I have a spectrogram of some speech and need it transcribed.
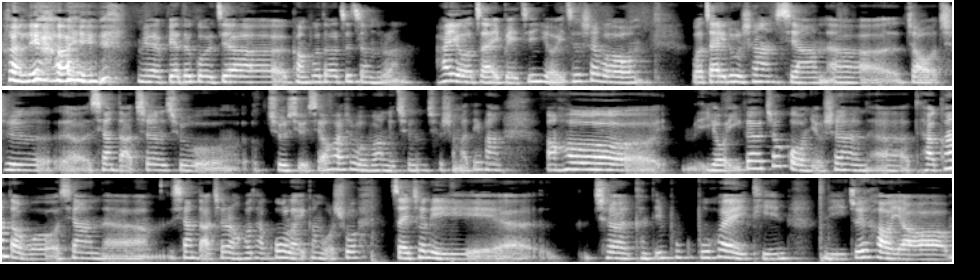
很厉害，别别的国家看不到这种人。还有在北京有一次是我我在路上想呃找车呃想打车去去学校还是我忘了去去什么地方。然后有一个中国女生，呃，她看到我想呃想打车，然后她过来跟我说，在这里车肯定不不会停，你最好要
